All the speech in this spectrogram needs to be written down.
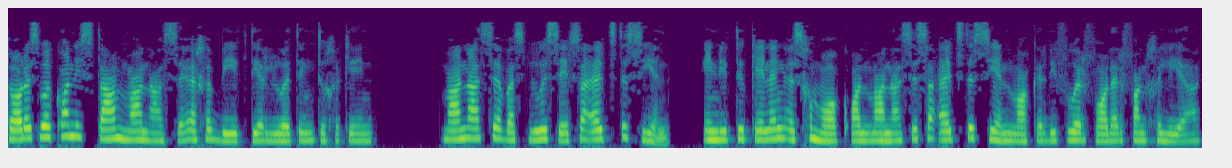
Daar is ook aan die stam Manasse een gebied dier loting toegekend. Manasse was Josef's oudste sien, en die toekenning is gemaakt aan Manasse's oudste seenmaker die voorvader van Gilead.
